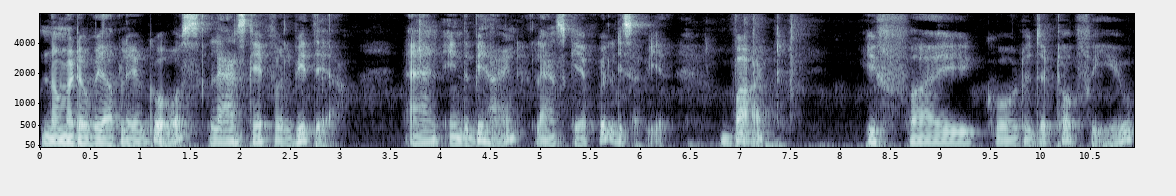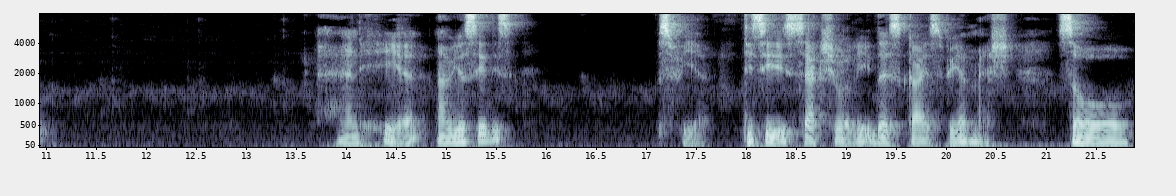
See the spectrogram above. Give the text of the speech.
no matter where player goes landscape will be there. And in the behind landscape will disappear. But if I go to the top view and here now you see this sphere. This is actually the sky sphere mesh so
